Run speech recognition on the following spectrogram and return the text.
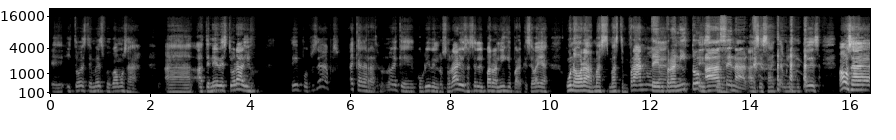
Eh, y todo este mes, pues vamos a, a, tener este horario. Sí, pues, pues, ah, pues hay que agarrarlo, ¿no? Hay que cubrir en los horarios, hacerle el paro al Inge para que se vaya una hora más, más temprano. Tempranito a este, cenar. Exactamente. Entonces, vamos a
